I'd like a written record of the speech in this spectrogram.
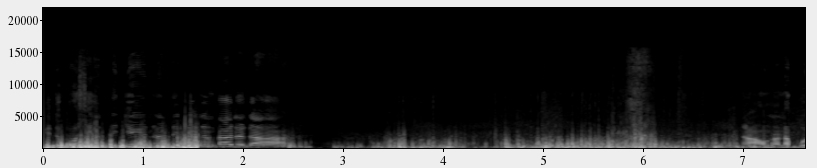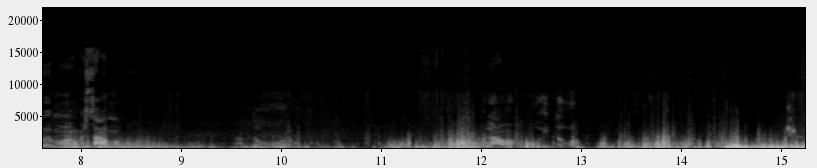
Ito po si Auntie Jean. Auntie Jean ng Canada. Kasama ko. Nandun. Malawak po ito. Kita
